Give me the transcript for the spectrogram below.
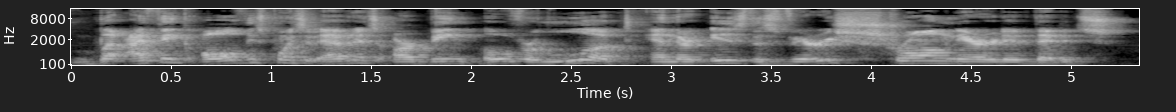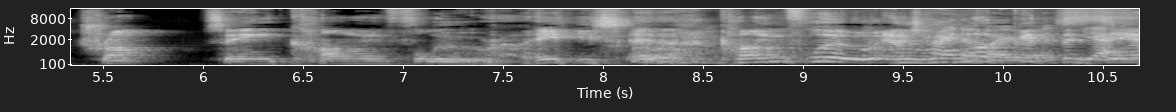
but I think all these points of evidence are being overlooked, and there is this very strong narrative that it's Trump saying "kung flu," right? He said "kung flu," and China look at virus. the Yeah, yeah.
